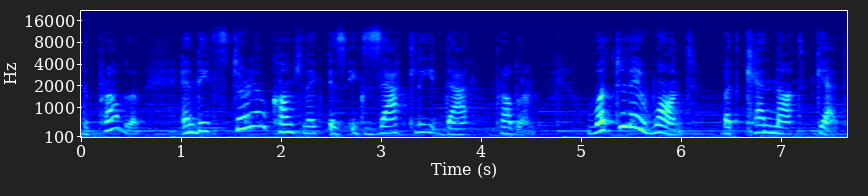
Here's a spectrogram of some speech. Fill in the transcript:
the problem. And the external conflict is exactly that problem. What do they want, but cannot get.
